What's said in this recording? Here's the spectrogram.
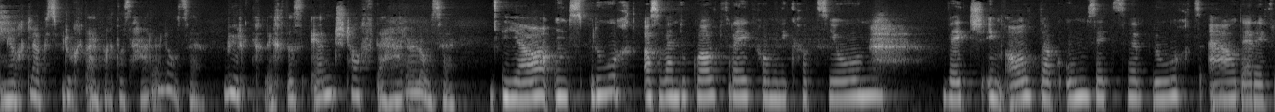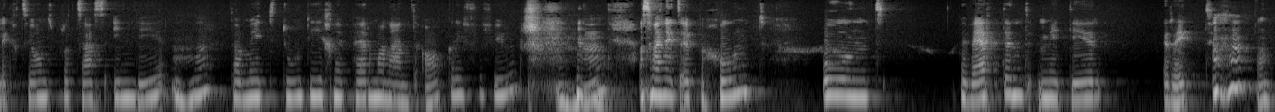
ja, ich glaube, es braucht einfach das Herrenlosen. Wirklich, das ernsthafte Herrenlosen. Ja, und es braucht, also wenn du gewaltfreie Kommunikation willst, im Alltag umsetzen braucht es auch den Reflexionsprozess in dir, Mhm. damit du dich nicht permanent angegriffen fühlst. Mhm. Also wenn jetzt jemand kommt und bewertend mit dir redet und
